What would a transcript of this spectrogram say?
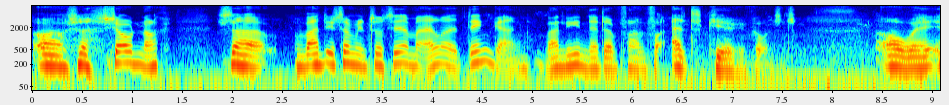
Og så sjovt nok, så var det, som interesserede mig allerede dengang, var lige netop frem for alt kirkekunst. Og øh,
